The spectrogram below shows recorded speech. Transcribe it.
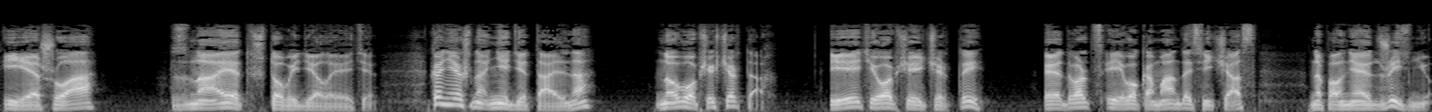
«Иешуа знает, что вы делаете». Конечно, не детально, но в общих чертах. И эти общие черты Эдвардс и его команда сейчас наполняют жизнью.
